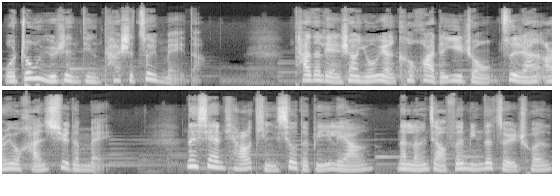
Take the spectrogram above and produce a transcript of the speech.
我终于认定她是最美的。她的脸上永远刻画着一种自然而又含蓄的美，那线条挺秀的鼻梁，那棱角分明的嘴唇，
